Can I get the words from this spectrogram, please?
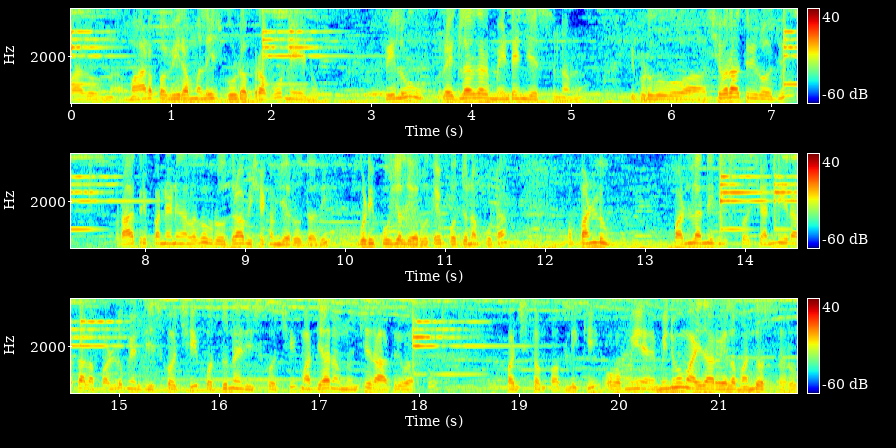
వారు మాడప వీరమలేష్ గూడప్రభు నేను. వీళ్ళు రెగ్యులర్గా మెయింటైన్ చేస్తున్నాము. ఇప్పుడు శివరాత్రి రోజు రాత్రి పన్నెండు గంటలకు రుద్రాభిషేకం జరుగుతుంది. గుడి పూజలు జరుగుతాయి పొద్దున పూట. పండ్లు పండ్లన్నీ తీసుకొచ్చి అన్ని రకాల పండ్లు మేము తీసుకొచ్చి పొద్దున్నే తీసుకొచ్చి మధ్యాహ్నం నుంచి రాత్రి వరకు పంచుతాం పబ్లిక్కి. ఒక మినిమం ఐదారు వేల మంది వస్తారు.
